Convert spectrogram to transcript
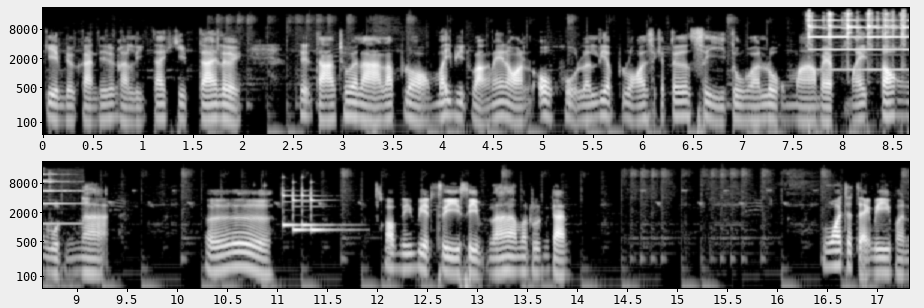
เกมเดียวกันที่เดียวกันลิงก์ใต้คลิปได้เลยเล่นตามช่วงเวลารับรองไม่ผิดหวังแน่นอน โอ้โห แล้วเรียบร้อยสเก็ตเตอร์ 4 ตัวลงมาแบบไม่ต้องลุ้นนะเออ รอบนี้เบียด 40 นะมาลุ้นกัน ว่าจะแจกดีเหมือน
